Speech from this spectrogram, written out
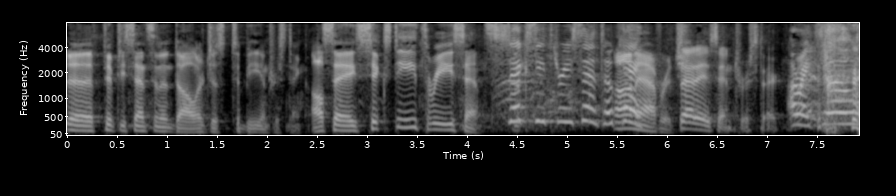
uh, fifty cents and a dollar, just to be interesting. I'll say sixty-three cents 63 cents. Okay. on average. That is interesting. All right. So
